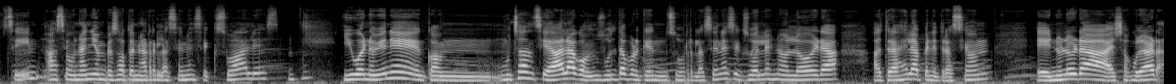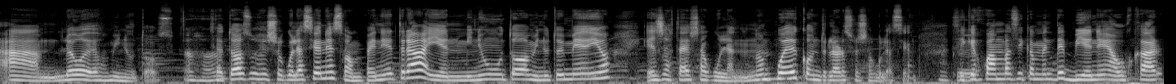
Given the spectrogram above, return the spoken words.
¿sí? Hace un año empezó a tener relaciones sexuales. Y bueno, viene con mucha ansiedad a la consulta porque en sus relaciones sexuales no logra, a través de la penetración, eh, no logra eyacular a, luego de dos minutos. O sea, todas sus eyaculaciones son penetra y en minuto, minuto y medio, ella está eyaculando. No puede controlar su eyaculación. Así que Juan básicamente viene a buscar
